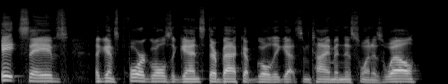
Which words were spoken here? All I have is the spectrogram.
Eight saves against four goals against. Their backup goalie got some time in this one as well.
